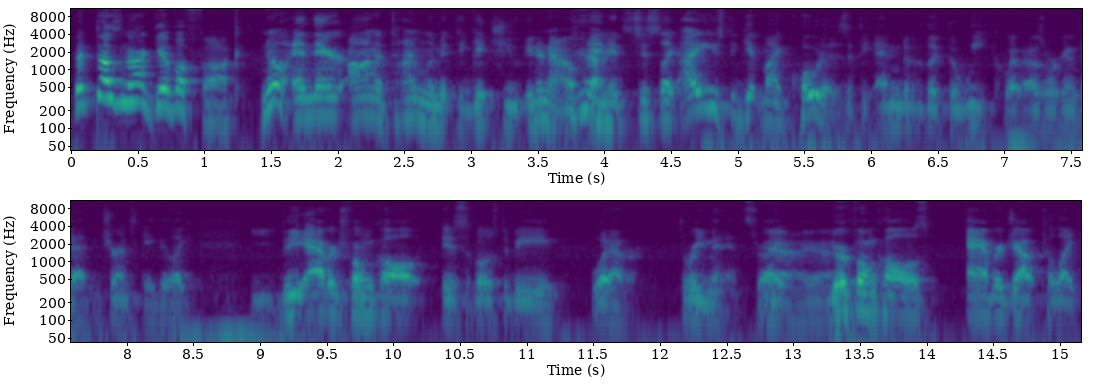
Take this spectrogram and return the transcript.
that does not give a fuck. no, and they're on a time limit to get you in and out, Yeah. and it's just like I used to get my quotas at the end of like the week when I was working at that insurance gig. They're like, the average phone call is supposed to be whatever three minutes, right? Yeah. Your phone calls average out to like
